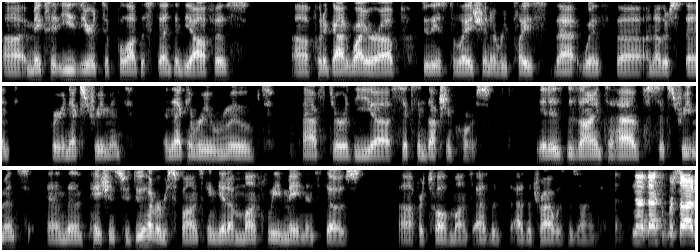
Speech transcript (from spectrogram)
Uh, it makes it easier to pull out the stent in the office, uh, put a guide wire up, do the installation, and replace that with uh, another stent for your next treatment. And that can be removed after the uh, sixth induction course. It is designed to have six treatments, and then patients who do have a response can get a monthly maintenance dose uh, for 12 months as the as the trial was designed. Now, Dr. Prasad,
